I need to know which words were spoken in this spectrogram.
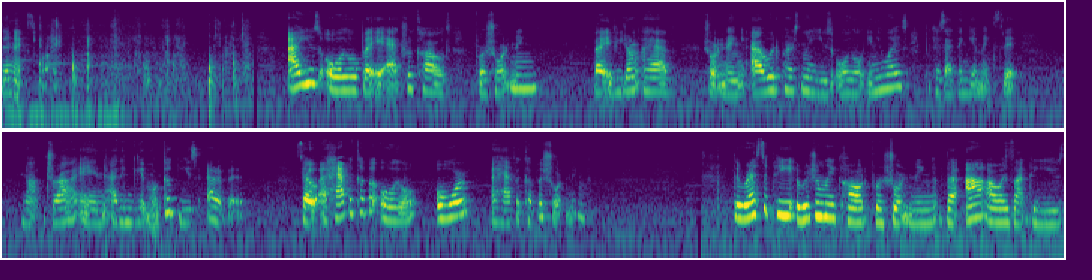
the next part. I use oil, but it actually calls for shortening. But if you don't have shortening, I would personally use oil anyways because I think it makes it not dry and I think you get more cookies out of it. So a half a cup of oil or a half a cup of shortening. The recipe originally called for shortening, but I always like to use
